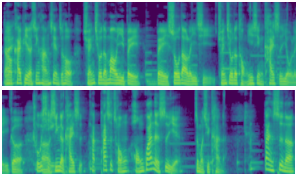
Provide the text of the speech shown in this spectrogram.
然后开辟了新航线之后，全球的贸易被被收到了一起，全球的统一性开始有了一个呃、新的开始。它它是从宏观的视野这么去看的，但是呢，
